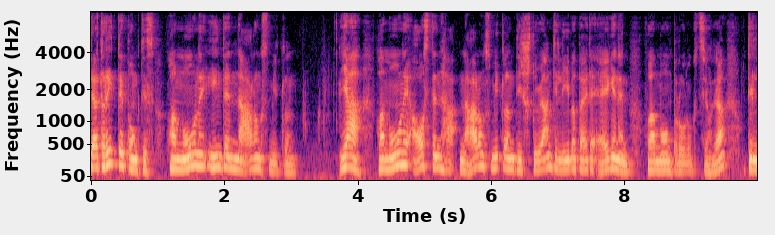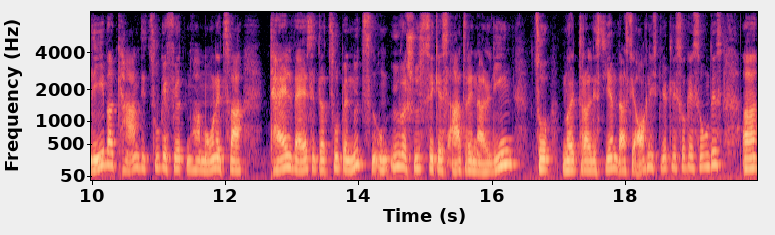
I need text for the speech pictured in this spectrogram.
Der dritte Punkt ist Hormone in den Nahrungsmitteln. Ja, Hormone aus den Nahrungsmitteln, die stören die Leber bei der eigenen Hormonproduktion. Ja? Die Leber kann die zugeführten Hormone zwar teilweise dazu benutzen, um überschüssiges Adrenalin zu neutralisieren, was ja auch nicht wirklich so gesund ist. Äh,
